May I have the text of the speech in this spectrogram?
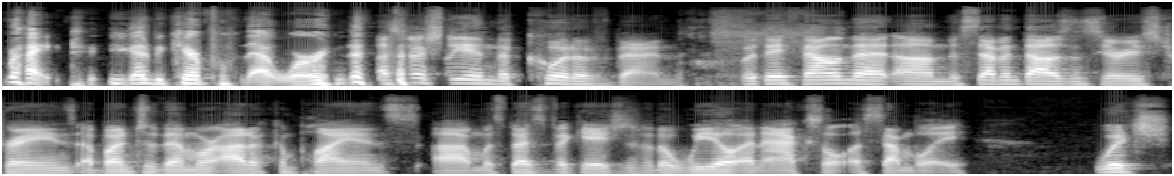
right. You got to be careful with that word. especially in the could have been. But they found that um, the 7000 series trains, a bunch of them were out of compliance um, with specifications for the wheel and axle assembly, which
